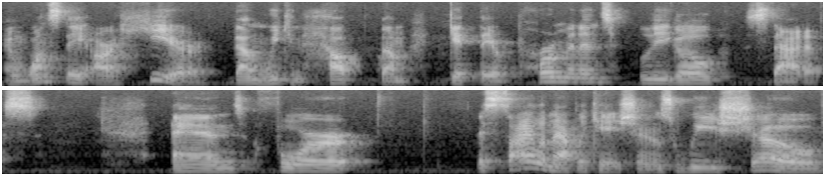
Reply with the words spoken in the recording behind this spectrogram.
And once they are here, then we can help them get their permanent legal status. And for asylum applications, we show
